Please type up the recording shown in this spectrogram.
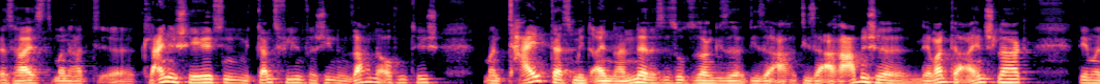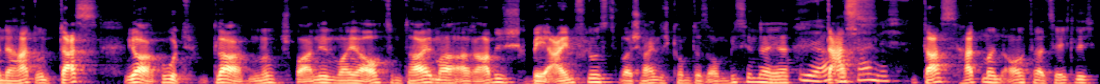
Das heißt, man hat äh, kleine Schälchen mit ganz vielen verschiedenen Sachen auf dem Tisch. Man teilt das miteinander. Das ist sozusagen diese, diese, dieser arabische Levante-Einschlag den man da hat. Und das, ja gut, klar, ne? Spanien war ja auch zum Teil mal arabisch beeinflusst. Wahrscheinlich kommt das auch ein bisschen daher. Ja, das, wahrscheinlich. Das hat man auch tatsächlich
